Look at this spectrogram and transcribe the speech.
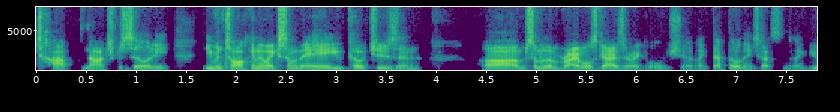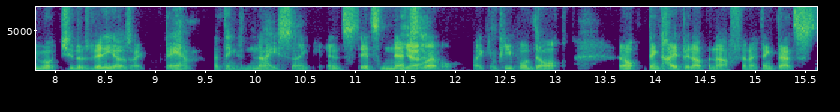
top notch facility. Even talking to like some of the AAU coaches and um, some of the rivals guys are like, holy shit, like that building's got some, like you go see those videos, like, damn, that thing's nice. Like and it's it's next Yeah. level. Like and people don't I don't think hype it up enough. And I think that's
